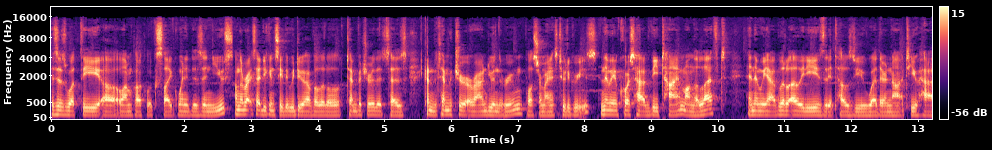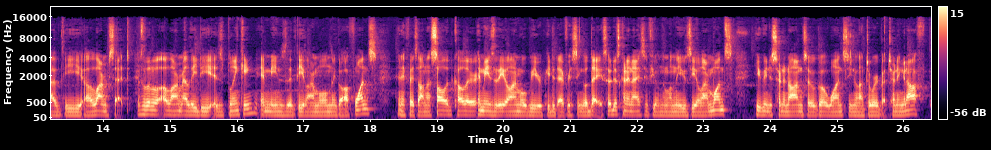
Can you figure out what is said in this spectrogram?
this is what the uh, alarm clock looks like when it is in use. On the right side, you can see that we do have a little temperature that says kind of the temperature around you in the room, plus or minus two degrees. And then we of course have the time on the left, and then we have little LEDs that tells you whether or not you have the alarm set. If the little alarm LED is blinking, it means that the alarm will only go off once. And if it's on a solid color, it means that the alarm will be repeated every single day. So it is kind of nice if you only want to use the alarm once, you can just turn it on so it'll go once, you don't have to worry about turning it off.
